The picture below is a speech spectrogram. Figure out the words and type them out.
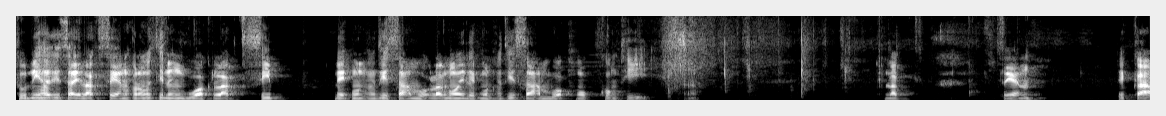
สูตรนี้เขาที่ใส่ลักแสนของวัลที่หนึ่งบวกลักสิบเลขหมุนครั้งที่สามบวกลักน้อยเลขหมุนครั้งที่สามบวกหกคงที่ลักแสนเลขเก้า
